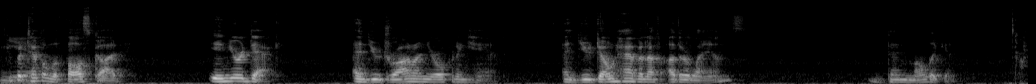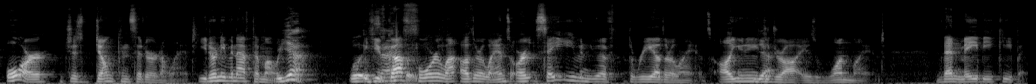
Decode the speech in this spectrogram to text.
If you yeah. put Temple of False God in your deck and you draw it on your opening hand and you don't have enough other lands, then mulligan or just don't consider it a land. You don't even have to mow. Well, yeah. Well, if exactly. you've got four la- other lands, or say even you have three other lands, all you need yeah. to draw is one land. Then maybe keep it.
